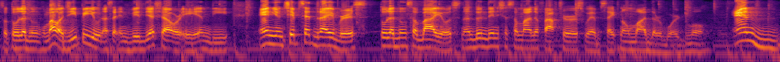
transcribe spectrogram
So tulad nung kumawa, GPU, nasa NVIDIA siya or AMD. And yung chipset drivers, tulad nung sa BIOS, nandun din siya sa manufacturer's website ng motherboard mo. And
